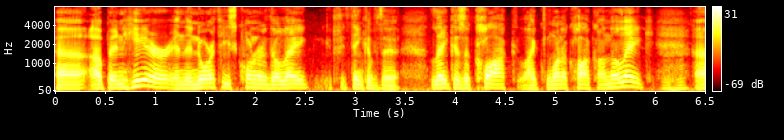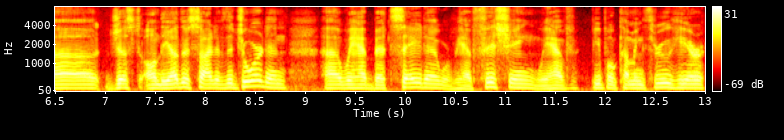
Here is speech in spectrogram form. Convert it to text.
Uh, up in here in the northeast corner of the lake, if you think of the lake as a clock, like one o'clock on the lake, uh, just on the other side of the Jordan, uh, we have Bethsaida, where we have fishing. We have people coming through here,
